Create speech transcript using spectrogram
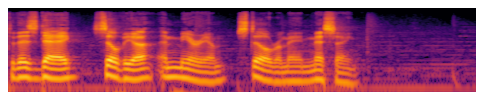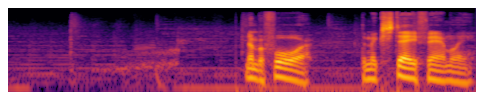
To this day, Sylvia and Miriam still remain missing. Number 4. The McStay family.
